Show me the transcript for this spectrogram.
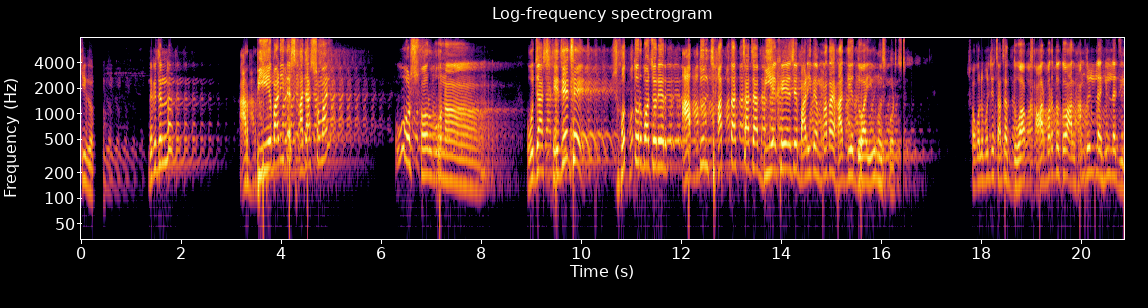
কি গো? দেখেছেন না? আর বিয়ে বাড়িতে সাজার সময়? ও সর্বনা ও যা সেজেছে, সত্তর বছরের আব্দুল ছাত্তার চাচা বিয়ে খেয়ে এসে বাড়িতে মাথায় হাত দিয়ে দোয়া ইউনুস পড়ছে। সকলে বলছে, চাচা, দোয়া খাওয়ার পরে তো দোয়া আলহামদুলিল্লাহ হিল্লাজি,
